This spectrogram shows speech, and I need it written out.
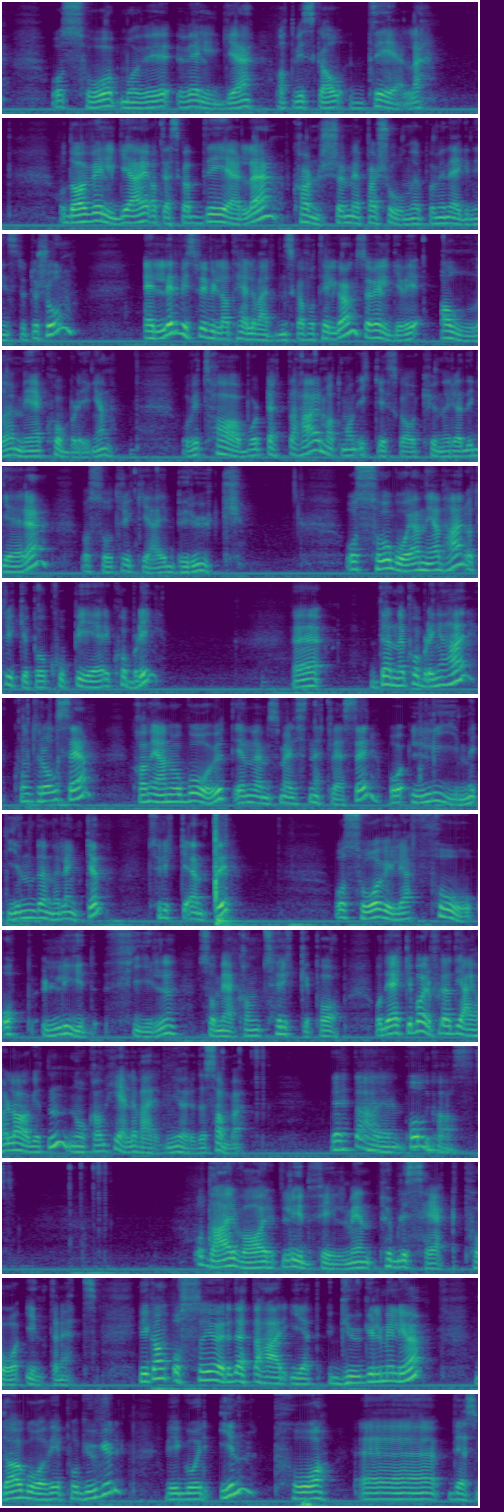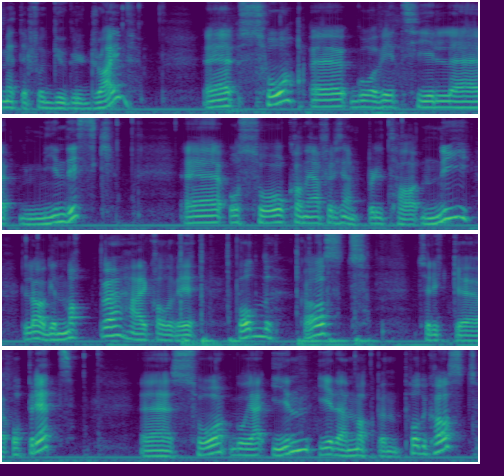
og så må vi velge at vi skal dele. Og da velger jeg at jeg skal dele, kanskje med personer på min egen institusjon, eller hvis vi vil at hele verden skal få tilgang, så velger vi alle med koblingen. Og vi tar bort dette her med at man ikke skal kunne redigere, og så trykker jeg bruk. Og så går jeg ned her og trykker på kopier kobling. Eh, denne koblingen her, Ctrl C, kan jeg nå gå ut i en hvem som helst nettleser og lime inn denne lenken, trykke enter, og så vil jeg få opp lydfilen som jeg kan trykke på. Og det er ikke bare fordi at jeg har laget den, nå kan hele verden gjøre det samme. Dette er en podcast. Og der var lydfilen min publisert på internett. Vi kan også gjøre dette her i et Google-miljø. Da går vi på Google, vi går inn på eh, det som heter for Google Drive, eh, så eh, går vi til eh, min disk, eh, og så kan jeg for eksempel ta ny, lage en mappe, her kaller vi podcast, trykke opprett, eh, så går jeg inn i den mappen podcast,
